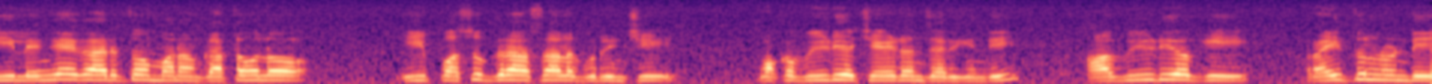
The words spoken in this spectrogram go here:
ఈ లింగయ్య గారితో మనం గతంలో ఈ పశుగ్రాసాల గురించి ఒక వీడియో చేయడం జరిగింది. ఆ వీడియోకి రైతుల నుండి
